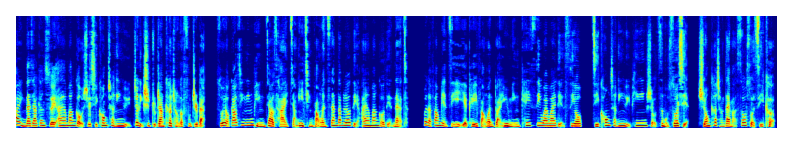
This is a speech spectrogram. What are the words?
欢迎大家跟随 i amango 学习空乘英语，这里是主站课程的复制版，所有高清音频教材讲义，请访问三 w 点 i amango 点 net。为了方便记忆，也可以访问短域名 kcyy 点 co 及空乘英语拼音首字母缩写，使用课程代码搜索即可。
